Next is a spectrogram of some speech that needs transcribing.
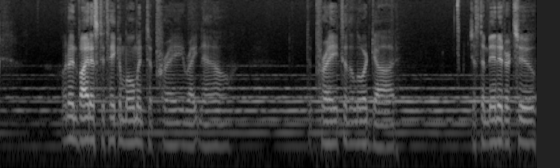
I want to invite us to take a moment to pray right now, to pray to the Lord God. Just a minute or two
